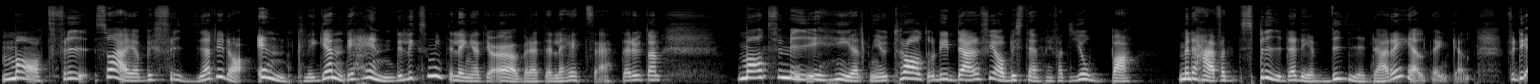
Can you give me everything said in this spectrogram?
Matfri så är jag befriad idag. Äntligen! Det händer liksom inte längre att jag överäter eller hetsäter utan mat för mig är helt neutralt och det är därför jag har bestämt mig för att jobba med det här för att sprida det vidare helt enkelt. För det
